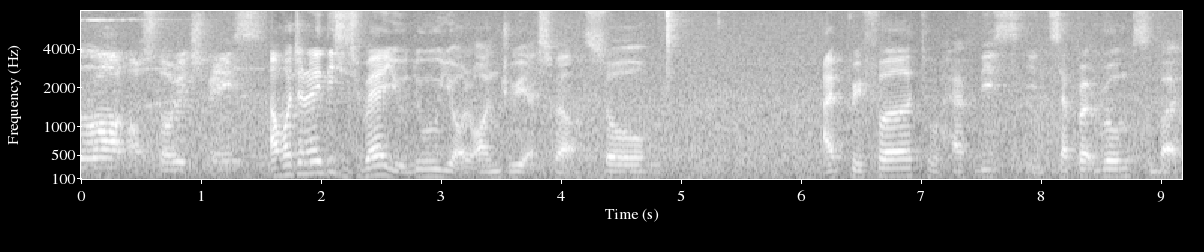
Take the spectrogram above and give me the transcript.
lot of storage space. Unfortunately, this is where you do your laundry as well. So I prefer to have this in separate rooms, but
